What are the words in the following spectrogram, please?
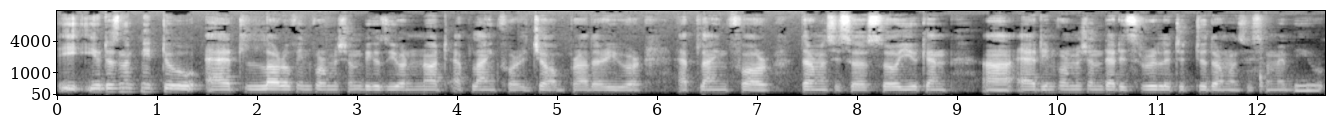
You does not need to add lot of information because you are not applying for a job. Rather you are applying for Darmasiswa so you can uh, add information that is related to Darmasiswa maybe your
